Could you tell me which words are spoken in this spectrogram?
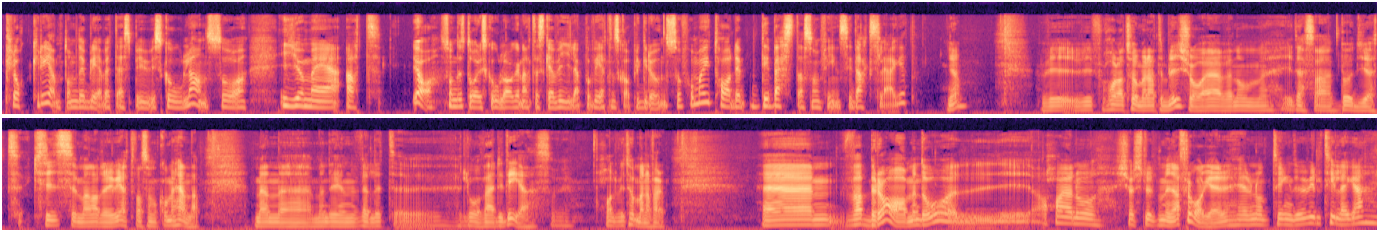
klockrent om det blev ett SBU i skolan, så i och med att ja, som det står i skollagen, att det ska vila på vetenskaplig grund, så får man ju ta det, det bästa som finns i dagsläget. Ja. Vi, vi får hålla tummarna att det blir så, även om i dessa budgetkriser man aldrig vet vad som kommer hända. Men, eh, men det är en väldigt eh, lovvärd idé. Så håller vi tummarna för. Eh, vad bra, men då eh, har jag nog kört slut på mina frågor. Är det någonting du vill tillägga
